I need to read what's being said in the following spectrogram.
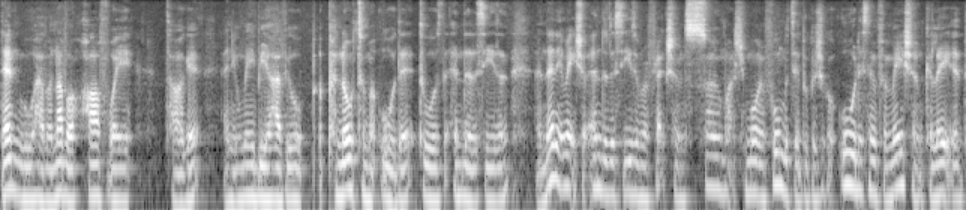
then we'll have another halfway target, and you'll maybe have your penultimate audit towards the end of the season, and then it makes your end of the season reflection so much more informative because you've got all this information collated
